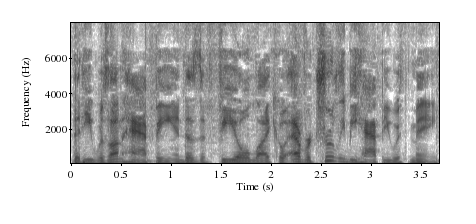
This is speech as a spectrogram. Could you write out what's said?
that he was unhappy and doesn't feel like he'll ever truly be happy with me.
